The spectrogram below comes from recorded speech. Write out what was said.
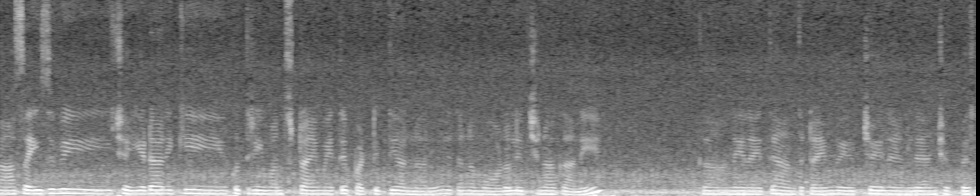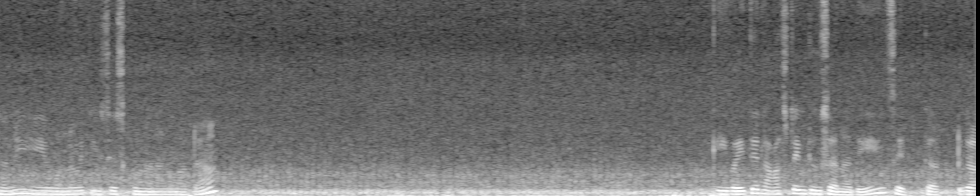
నా సైజువి చేయడానికి ఒక త్రీ మంత్స్ టైం అయితే పట్టిద్ది అన్నారు. ఏదైనా మోడల్ ఇచ్చినా కానీ. ఇంకా నేనైతే అంత టైం వెయిట్ చేయలేనులే అని చెప్పేసి అని ఉన్నవి తీసేసుకున్నాను అనమాట ఇవైతే లాస్ట్ టైం చూసాను అది సెట్ కరెక్ట్గా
